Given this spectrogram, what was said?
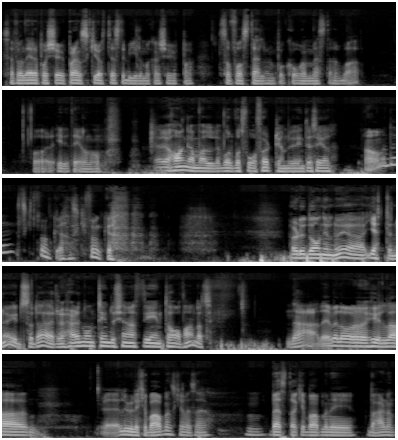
Så jag funderar på att köpa den skruttigaste bilen man kan köpa Så får jag ställa den på KM mästare och bara För att irritera någon Jag har en gammal Volvo 240 om du är intresserad. Ja men det ska funka, det ska funka Hör du Daniel, nu är jag jättenöjd sådär. Här är någonting du känner att vi inte har avhandlat? Nej, det är väl att hylla eh, Lulekebaben ska jag väl säga mm. Bästa kebaben i världen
